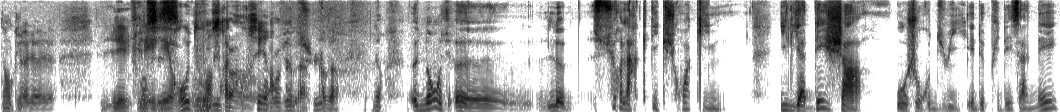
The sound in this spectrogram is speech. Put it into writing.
donc les, routes vont se raccourcir. On revient dessus. Ah bah. Non, euh, euh, le, sur l'Arctique, je crois qu'il y a déjà aujourd'hui et depuis des années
